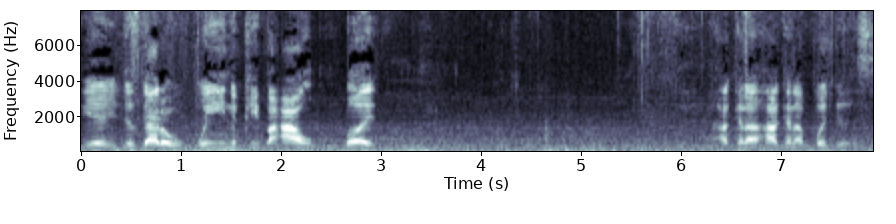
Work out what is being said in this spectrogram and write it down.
Yeah, you just gotta wean the people out. But how can I how can I put this?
